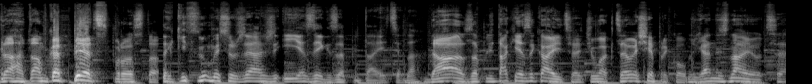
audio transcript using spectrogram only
Да, там капець просто. Такі суми, що вже аж і язик заплітається, да? Да, заплітак язикається, чувак, це вообще прикол. Ну я не знаю, це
